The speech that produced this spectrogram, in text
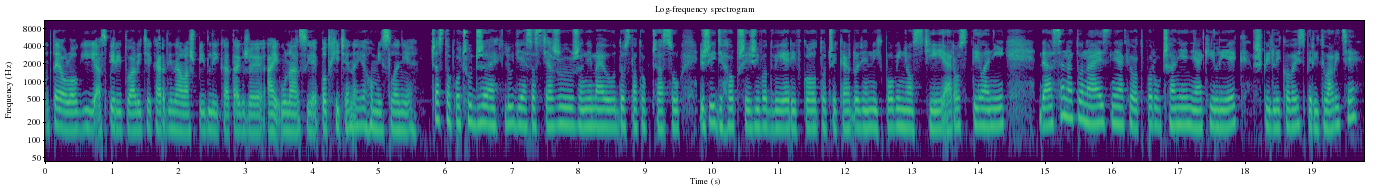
teológii a spiritualite kardinála Špidlíka, takže aj u nás je podchytené jeho myslenie. Často počuť, že ľudia sa stiažujú, že nemajú dostatok času žiť hlbší život viery v kolotoči každodenných povinností a rozptýlení. Dá sa na to nájsť nejaké odporúčanie, nejaký liek v špidlíkovej spiritualite?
